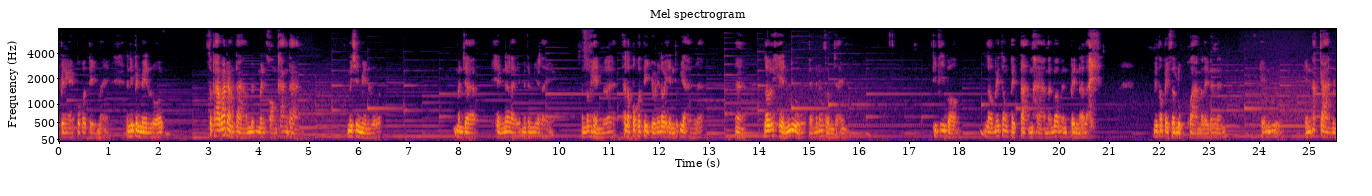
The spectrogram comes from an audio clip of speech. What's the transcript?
เป็นยังไงปกติไหม อันนี้เป็นเมนโรดสภาวะต่างๆมันเหมือนของข้างทาง ไม่ใช่เมนโรดมันจะเห็นอะไร มันจะมีอะไร มันต้องเห็นแล้วถ้าเราปกติอยู่นี่เราเห็นทุกอย่างแล้ว อ่า เราเห็นอยู่แต่ไม่ต้องสนใจ ที่พี่บอก เราไม่ต้องไปตามหามันว่ามันเป็นอะไร ไม่ต้องไปสรุปความอะไรทั้งนั้น เห็นอยู่ เห็นอาการมัน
